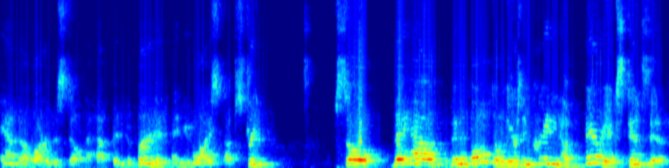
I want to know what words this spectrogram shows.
and uh, water this delta have been diverted and utilized upstream. So they have been involved over the years in creating a very extensive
